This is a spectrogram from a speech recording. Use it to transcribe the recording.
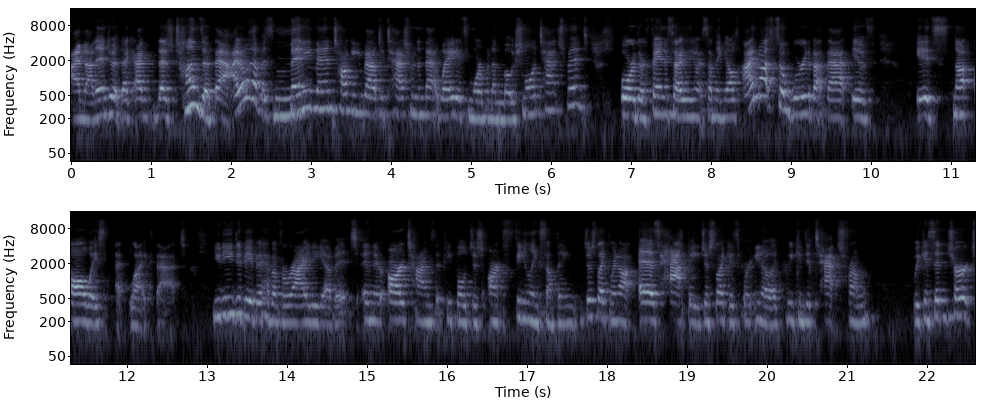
I'm not into it. Like I, there's tons of that. I don't have as many men talking about detachment in that way. It's more of an emotional attachment or they're fantasizing about something else. I'm not so worried about that if it's not always like that you need to be able to have a variety of it. And there are times that people just aren't feeling something, just like we're not as happy, just like it's we're, you know, like we can detach from, we can sit in church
